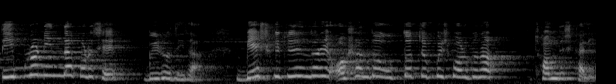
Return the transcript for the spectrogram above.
তীব্র নিন্দা করেছে বিরোধীরা। বেশ কিছুদিন ধরে অশান্ত উত্তর চব্বিশ পরগনা সন্দেশখালী।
